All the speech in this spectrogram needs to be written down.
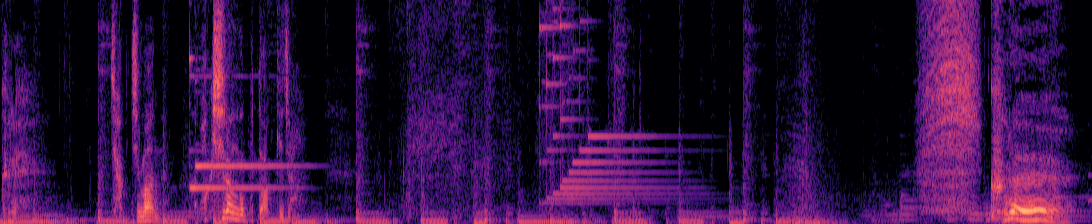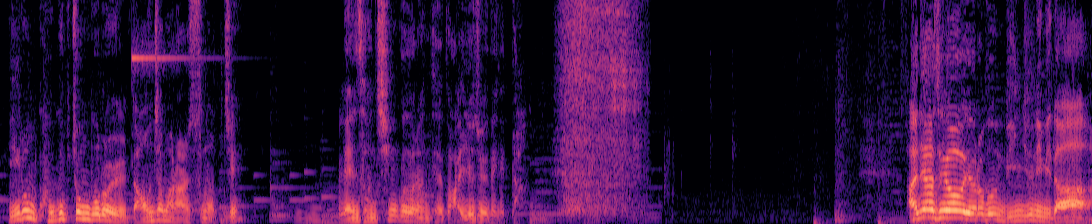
그래. 작지만 확실한 것부터 아끼자. 그래. 이런 고급 정보를 나 혼자만 알 수는 없지? 랜선 친구들한테도 알려줘야 되겠다. 안녕하세요, 여러분. 민준입니다.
